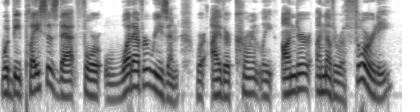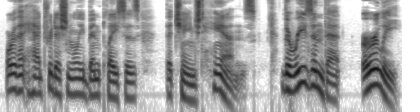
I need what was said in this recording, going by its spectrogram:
would be places that, for whatever reason, were either currently under another authority or that had traditionally been places that changed hands. The reason that early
